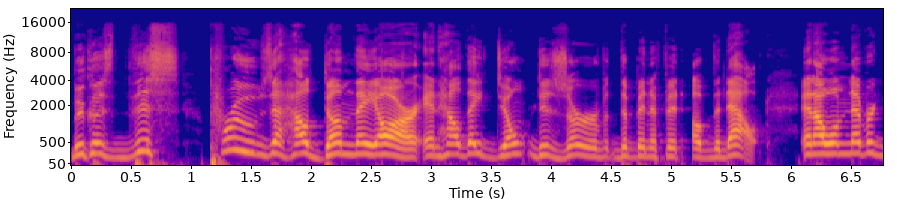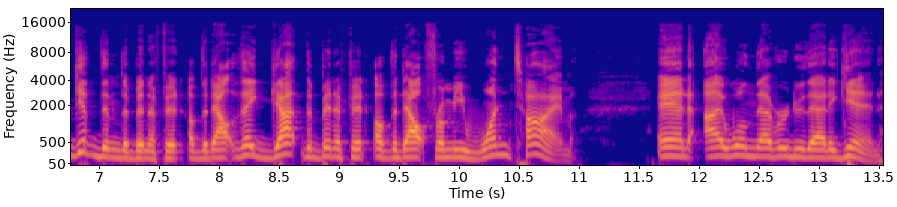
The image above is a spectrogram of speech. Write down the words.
because this proves how dumb they are and how they don't deserve the benefit of the doubt and I will never give them the benefit of the doubt. They got the benefit of the doubt from me one time, and I will never do that again.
